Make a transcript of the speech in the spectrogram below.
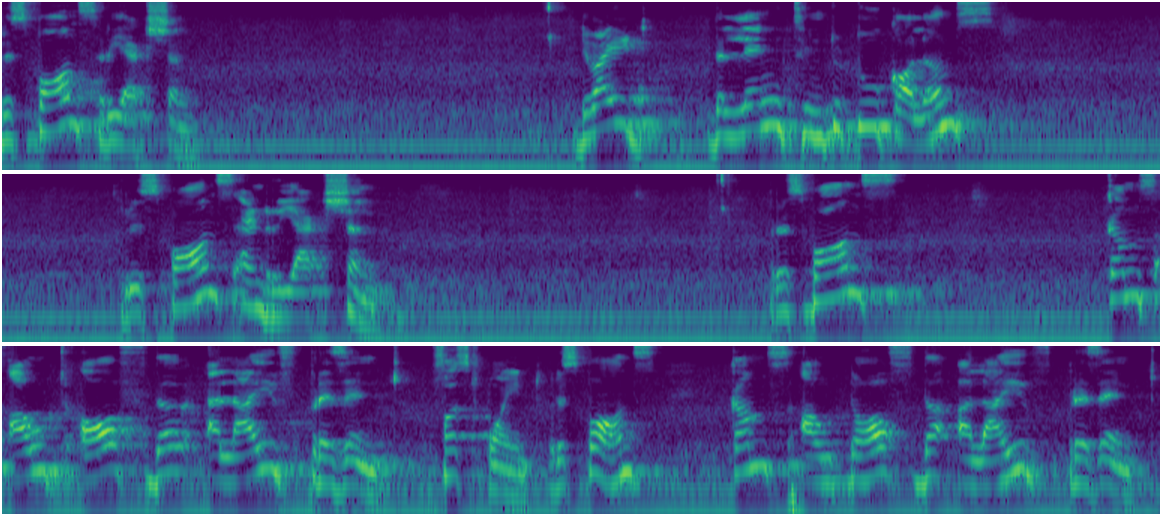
response reaction. Divide the length into two columns response and reaction. Response comes out of the alive present. First point response comes out of the alive present.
